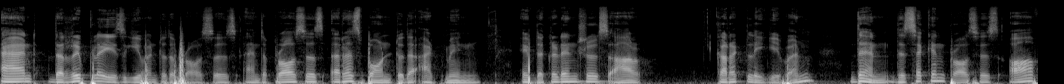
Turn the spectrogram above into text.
And the reply is given to the process and the process respond to the admin. If the credentials are correctly given then the second process of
